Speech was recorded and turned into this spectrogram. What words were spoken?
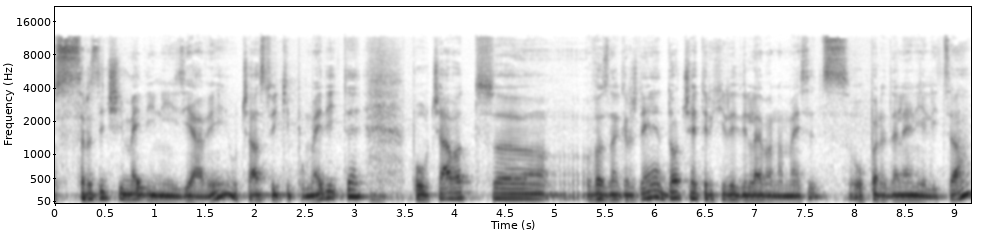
с различни медийни изяви, участвайки по медиите, получават възнаграждение до 4000 лева на месец, определени лица.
